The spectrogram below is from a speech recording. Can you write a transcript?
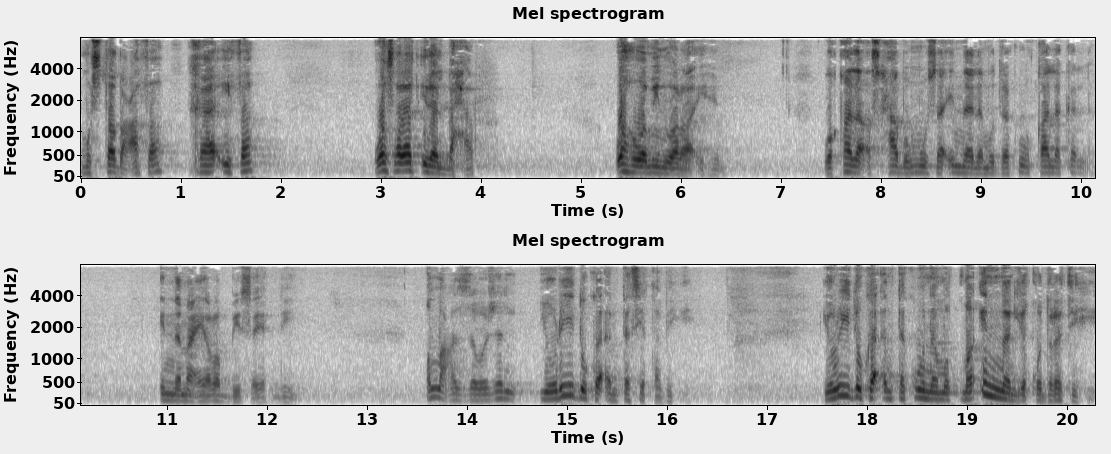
مستضعفة خائفة وصلت إلى البحر وهو من ورائهم. وقال أصحاب موسى إنا لمدركون. قال كلا إن معي ربي سيهدين. الله عز وجل يريدك أن تثق به يريدك أن تكون مطمئناً لقدرته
